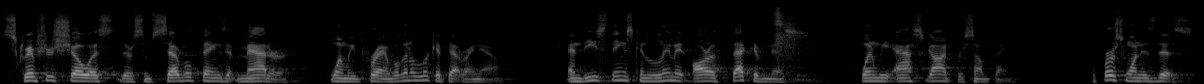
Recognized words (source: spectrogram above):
scriptures show us there's some several things that matter when we pray. And we're going to look at that right now. And these things can limit our effectiveness when we ask God for something. The first one is this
